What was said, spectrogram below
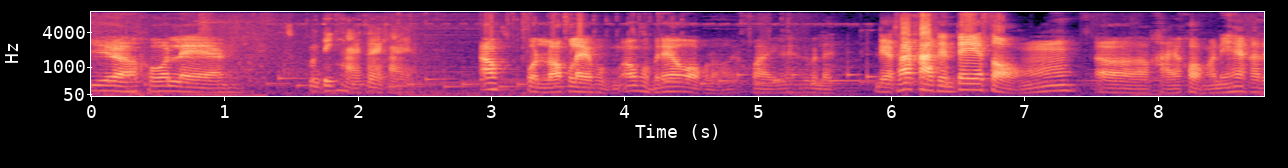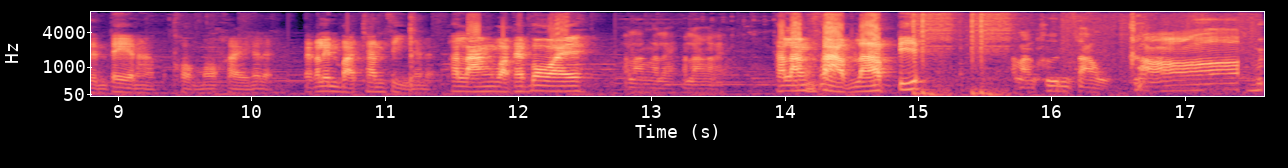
เยี่ยโคตรแรง มันติ๊กหายใส่ใครอะเอ้าปลดล็อกอะไรผม เอ้าผมไม่ได้เอาออกเหรอไฟไม่เป็นไร เดี๋ยวถ้าคาเซนเต้สองเอ่อขายของอันนี้ให้คาเซนเต้นะครับ ของมอไคนั่นแหละ แล้วก็เล่นบาร์ชั้นสี่นั่นแหละ พลังวัดแคทบอย พลังอะไร พลังอะไร พลังสามลาปิด พลังขึ้นเต่าขาเม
